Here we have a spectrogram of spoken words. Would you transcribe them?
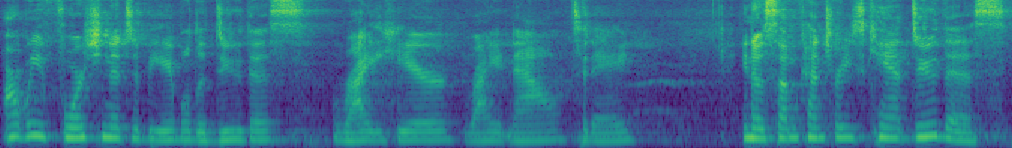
Aren't we fortunate to be able to do this right here, right now, today? You know, some countries can't do this.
